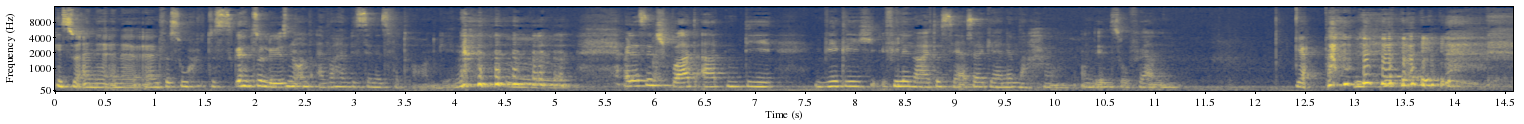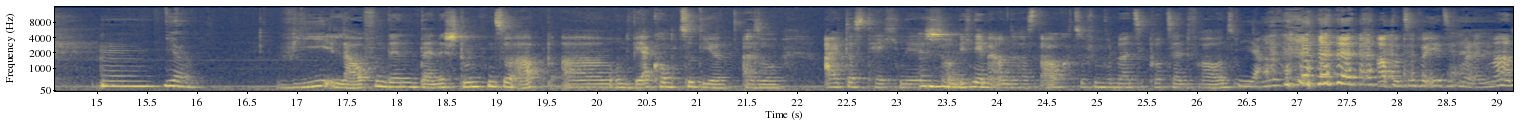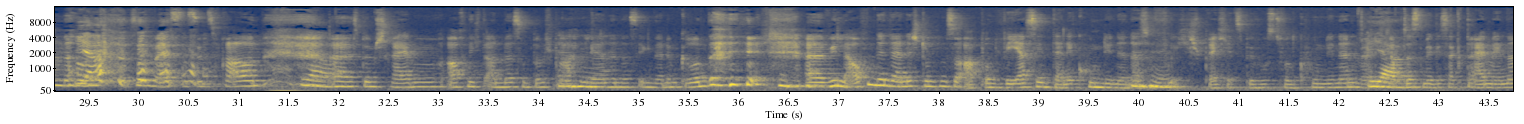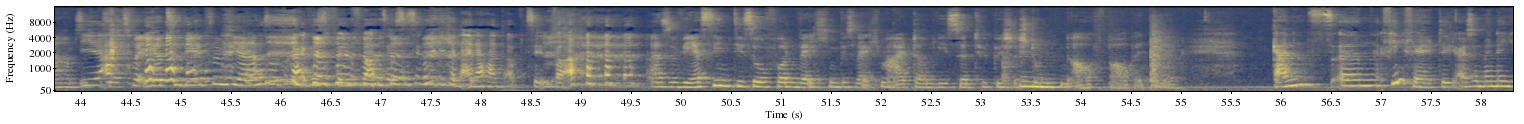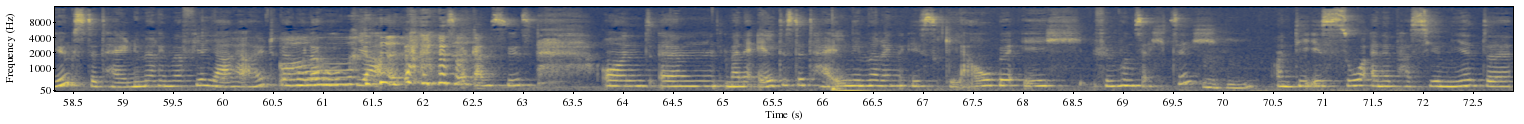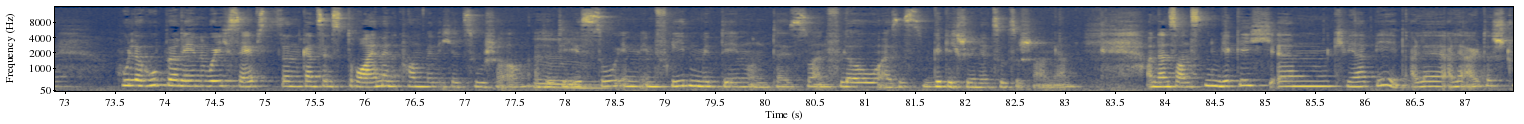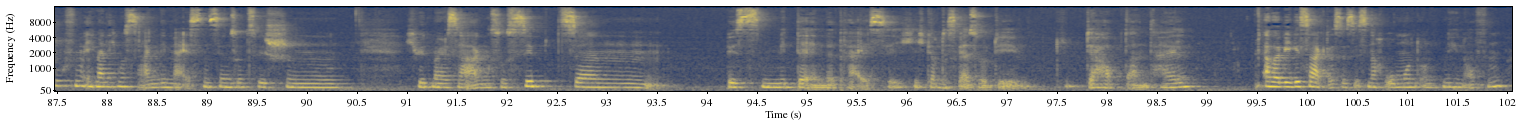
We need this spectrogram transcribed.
ist so eine, eine, ein Versuch, das zu lösen und einfach ein bisschen ins Vertrauen gehen. Mhm. Weil es sind Sportarten, die wirklich viele Leute sehr, sehr gerne machen. Und insofern, ja. Mm, ja. Laufen denn deine Stunden so ab äh, und wer kommt zu dir? Also alterstechnisch mhm. und ich nehme an, du hast auch zu 95% Frauen, so wie ja. Ab und zu verirrt sich mal ein Mann, aber ja. so meistens sind es Frauen. Ja. Äh, ist beim Schreiben auch nicht anders und beim Sprachenlernen mhm. aus irgendeinem Grund. äh, wie laufen denn deine Stunden so ab und wer sind deine Kundinnen? Also mhm. ich spreche jetzt bewusst von Kundinnen, weil ja. ich glaube, du hast mir gesagt, drei Männer haben sich jetzt verirrt zu dir in fünf Jahren. Also drei bis fünf waren sie sind wirklich an einer Hand abzählbar. Also wer sind die so von welchem bis welchem Alter? Alter und wie ist so ein typischer mhm. Stundenaufbau bei dir? Ganz ähm, vielfältig. Also meine jüngste Teilnehmerin war vier Jahre alt bei oh. Hula Hoop. Ja, das war ganz süß. Und ähm, meine älteste Teilnehmerin ist, glaube ich, 65. Mhm. Und die ist so eine passionierte Hula-Hooperin, wo ich selbst dann ganz ins Träumen komme, wenn ich ihr zuschaue. Also mm. die ist so im, im, Frieden mit dem und da ist so ein Flow. Also es ist wirklich schön, ihr zuzuschauen. Ja. Und ansonsten wirklich ähm, querbeet, alle, alle Altersstufen. Ich meine, ich muss sagen, die meisten sind so zwischen, ich würde mal sagen, so 17 bis Mitte, Ende 30. Ich glaube, das wäre so die, der Hauptanteil. Aber wie gesagt, also es ist nach oben und unten hin offen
